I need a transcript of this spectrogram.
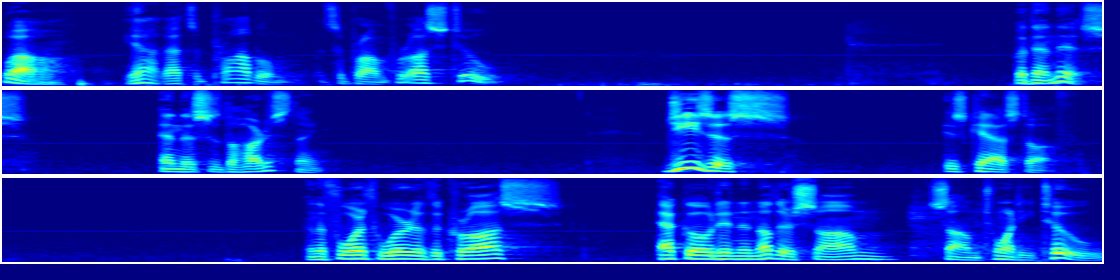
Well, yeah, that's a problem. It's a problem for us too. But then this, and this is the hardest thing Jesus is cast off. And the fourth word of the cross echoed in another psalm, Psalm 22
